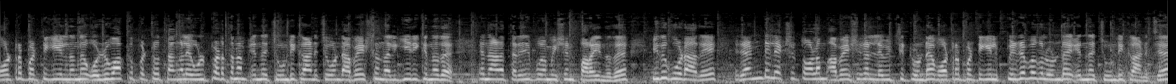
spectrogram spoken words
വോട്ടർ പട്ടികയിൽ നിന്ന് ഒഴിവാക്കപ്പെട്ടു തങ്ങളെ ഉൾപ്പെടുത്തണം എന്ന് ചൂണ്ടിക്കാണിച്ചുകൊണ്ട് അപേക്ഷ നൽകിയിരിക്കുന്നത് എന്നാണ് തെരഞ്ഞെടുപ്പ് കമ്മീഷൻ പറയുന്നത്. ഇതുകൂടാതെ രണ്ട് ലക്ഷത്തോളം അപേക്ഷകൾ ലഭിച്ചിട്ടുണ്ട് വോട്ടർ പട്ടികയിൽ പിഴവുകളുണ്ട് എന്ന് ചൂണ്ടിക്കാണിച്ച്.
